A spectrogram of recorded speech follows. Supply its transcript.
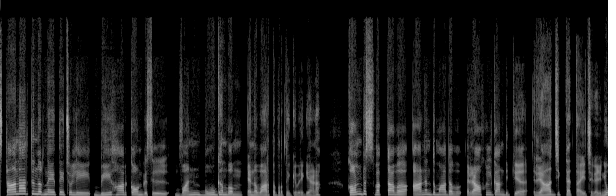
സ്ഥാനാർത്ഥി നിർണയത്തെ ചൊല്ലി ബീഹാർ കോൺഗ്രസിൽ വൻ ഭൂകമ്പം എന്ന വാർത്ത പുറത്തേക്ക് വരികയാണ്. കോൺഗ്രസ് വക്താവ് ആനന്ദ് മാധവ് രാഹുൽ ഗാന്ധിക്ക് രാജിക്കത്ത് അയച്ചു കഴിഞ്ഞു.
